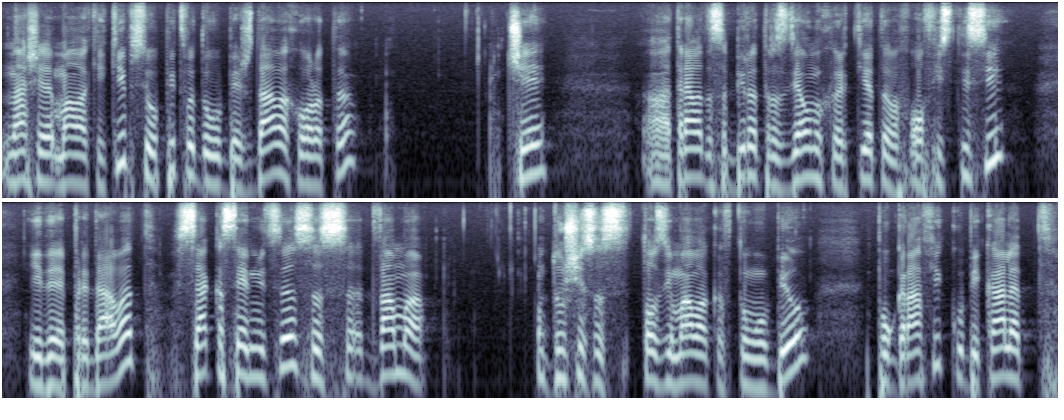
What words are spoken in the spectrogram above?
Нашия малък екип се опитва да убеждава хората, че а, трябва да събират разделно хартията в офисите си и да я предават. Всяка седмица с двама души с този малък автомобил по график обикалят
